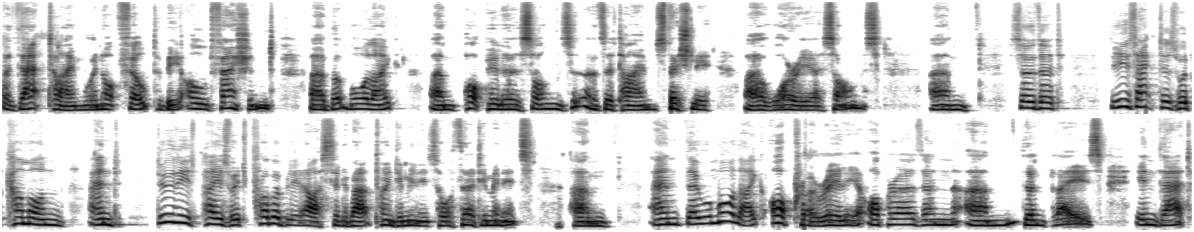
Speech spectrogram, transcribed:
at that time were not felt to be old fashioned, uh, but more like um, popular songs of the time, especially warrior songs. Um, so that these actors would come on and do these plays, which probably lasted about 20 minutes or 30 minutes. Um, and they were more like opera, really, opera than, um, than plays, in that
